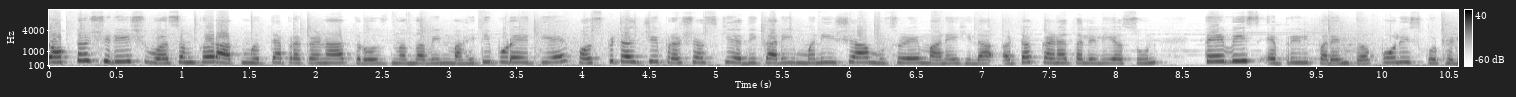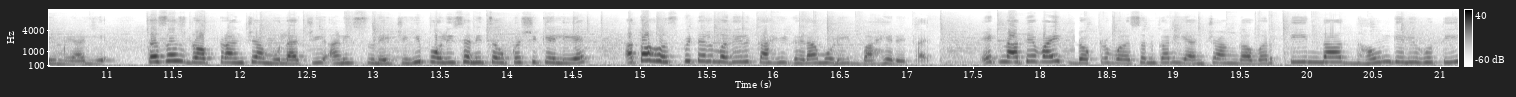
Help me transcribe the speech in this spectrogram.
डॉक्टर शिरीष वळसंकर आत्महत्या प्रकरणात रोज नवीन माहिती पुढे येते हॉस्पिटलची प्रशासकीय अधिकारी मनीषा मुसळे माने हिला अटक करण्यात आलेली असून तेवीस एप्रिल पर्यंत पोलीस कोठडी मिळाली आहे. तसंच डॉक्टरांच्या मुलाची आणि सुनेचीही पोलिसांनी चौकशी केली आहे. आता हॉस्पिटलमधील काही घडामोडी बाहेर येत आहेत. एक नातेवाईक डॉक्टर वळसनकर यांच्या अंगावर तीनदा धावून गेली होती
